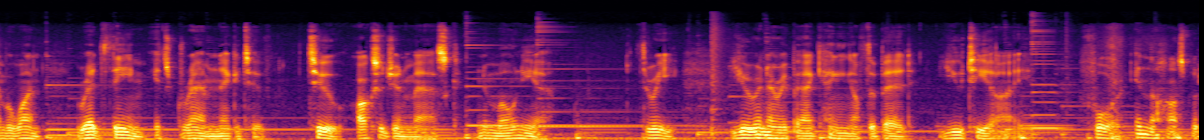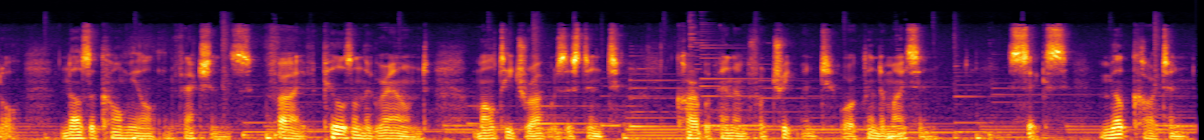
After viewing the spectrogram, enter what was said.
Number one, red theme. It's gram negative. Two, oxygen mask. Pneumonia. Three, urinary bag hanging off the bed. UTI. 4. In the hospital, nosocomial infections. 5. Pills on the ground, multi drug resistant carbapenem for treatment or clindamycin. 6. Milk carton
